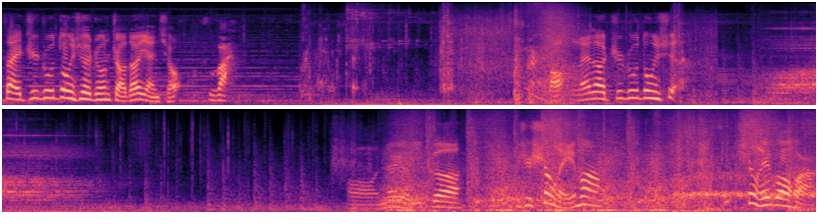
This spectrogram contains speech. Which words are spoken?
在蜘蛛洞穴中找到眼球，出发。好，来到蜘蛛洞穴。哦，那有一个，这是圣雷吗？圣雷光环。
